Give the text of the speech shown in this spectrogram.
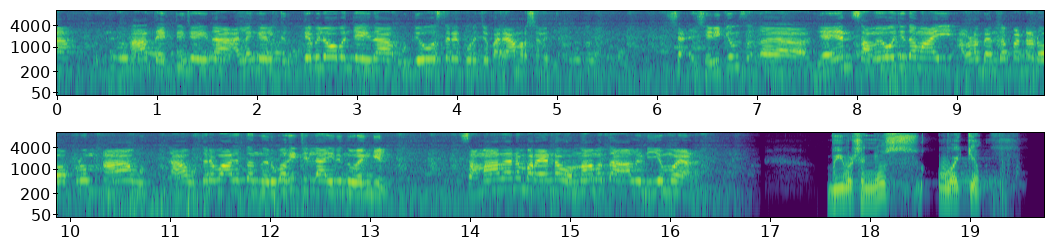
ആ തെറ്റ് ചെയ്ത അല്ലെങ്കിൽ കൃത്യവിലോപം ചെയ്ത ഉദ്യോഗസ്ഥരെ കുറിച്ച് പരാമർശമില്ല. ശരിക്കും ജയൻ സമയോചിതമായി അവിടെ ബന്ധപ്പെട്ട ഡോക്ടറും ആ ആ ഉത്തരവാദിത്തം നിർവഹിച്ചില്ലായിരുന്നുവെങ്കിൽ സമാധാനം പറയേണ്ട ഒന്നാമത്തെ ആൾ ഡി എം ഒ ആണ് ന്യൂസ് വൈക്കം.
